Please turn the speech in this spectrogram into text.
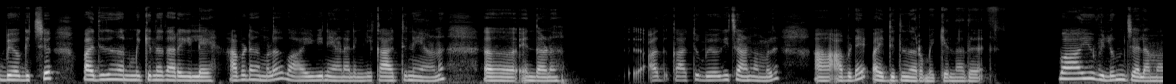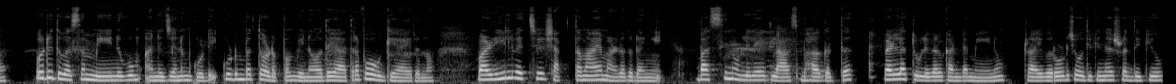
ഉപയോഗിച്ച് വൈദ്യുതി നിർമ്മിക്കുന്നത് അറിയില്ലേ? അവിടെ നമ്മൾ വായുവിനെയാണ് അല്ലെങ്കിൽ കാറ്റിനെയാണ് എന്താണ് അത് കാറ്റുപയോഗിച്ചാണ് നമ്മൾ അവിടെ വൈദ്യുതി നിർമ്മിക്കുന്നത്. വായുവിലും ജലമോ? ഒരു ദിവസം മീനുവും അനുജനും കൂടി കുടുംബത്തോടൊപ്പം വിനോദയാത്ര പോവുകയായിരുന്നു. വഴിയിൽ വെച്ച് ശക്തമായ മഴ തുടങ്ങി. ബസ്സിനുള്ളിലെ ഗ്ലാസ് ഭാഗത്ത് വെള്ളത്തുള്ളികൾ കണ്ട മീനു ഡ്രൈവറോട് ചോദിക്കുന്നത് ശ്രദ്ധിക്കൂ.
